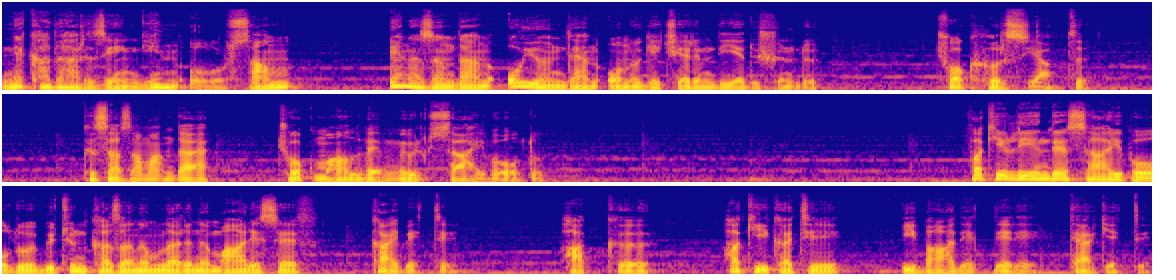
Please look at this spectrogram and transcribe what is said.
ne kadar zengin olursam, en azından o yönden onu geçerim diye düşündü. Çok hırs yaptı. Kısa zamanda çok mal ve mülk sahibi oldu. Fakirliğinde sahip olduğu bütün kazanımlarını maalesef kaybetti. Hakkı, hakikati, ibadetleri terk etti.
